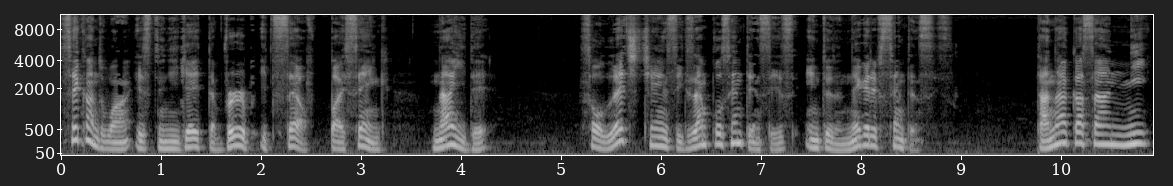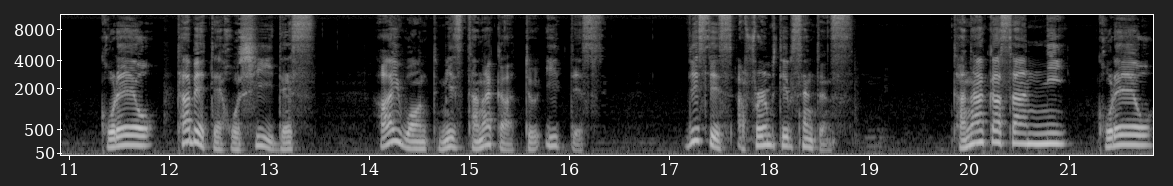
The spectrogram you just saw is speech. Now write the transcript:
Second one is to negate the verb itself by saying ないで. So let's change example sentences into the negative sentences. 田中さんにこれを食べてほしいです。I want Ms. Tanaka to eat this. This is affirmative sentence. 田中さんにこれを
